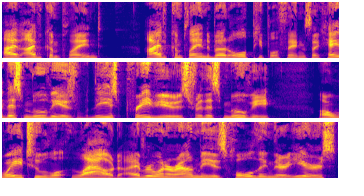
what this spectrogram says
I've, I've complained. I've complained about old people things like, hey, this movie is, these previews for this movie are way too lo- loud. Everyone around me is holding their ears.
